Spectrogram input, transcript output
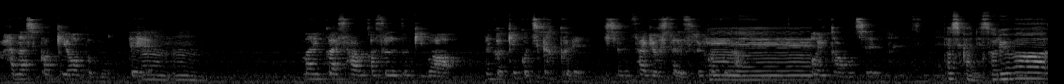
話しかけようと思って、うんうん毎回参加する時はなんか結構近くで一緒に作業したりすることが多いかもしれないですね。確かにそれは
